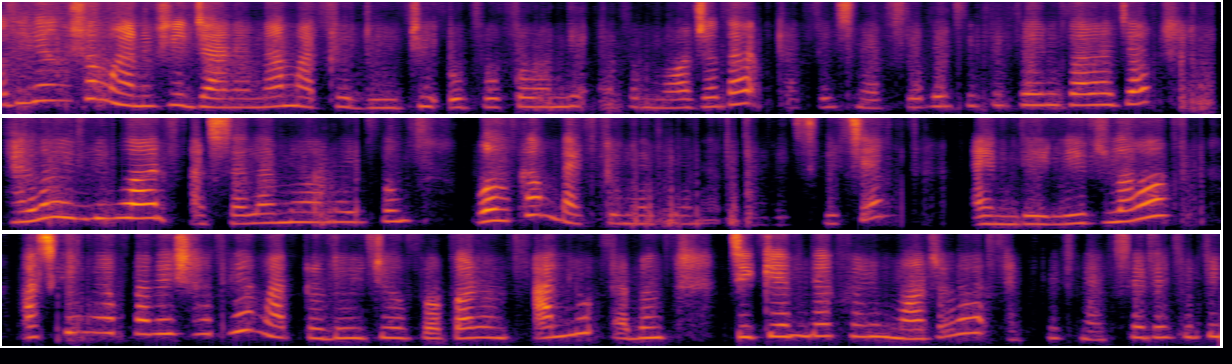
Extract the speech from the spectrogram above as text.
অধিকাংশ মানুষই জানে না মাত্র দুইটি উপকরণ দিয়ে এত মজাদার একটা স্ন্যাক্স রেসিপি তৈরি করা যায়। হ্যালো এভরিওয়ান আসসালামু আলাইকুম। Welcome back to my channel Aris kitchen and daily vlog আজকে আমি আপনাদের সাথে মাত্র দুইটি উপকরণ, আলু এবং চিকেন দিয়ে খুবই মজাদার একটি স্ন্যাক্সের রেসিপি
